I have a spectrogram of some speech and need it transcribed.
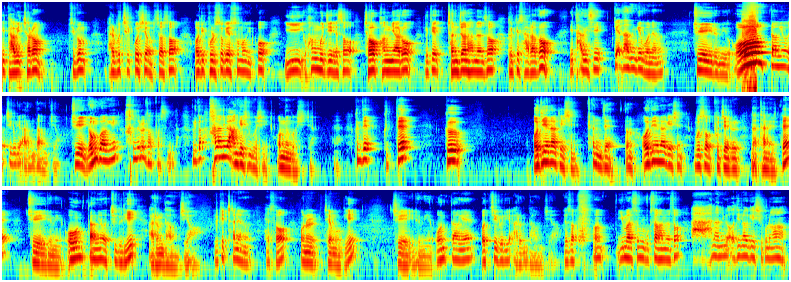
이 다윗처럼 지금 발붙일 곳이 없어서 어디 굴 속에 숨어 있고 이 황무지에서 저 광야로 이렇게 전전하면서 그렇게 살아도 이 다윗이 깨닫는 게 뭐냐면 주의 이름이 온 땅에 어찌 그리 아름다운지요. 주의 영광이 하늘을 덮었습니다. 그러니까 하나님이 안 계신 것이 없는 것이죠. 예. 근데 그때 그 어디에나 계신 편재 또는 어디에나 계신 무소 부재를 나타낼 때 주의 이름이 온 땅에 어찌 그리 아름다운지요. 이렇게 찬양을 해서 오늘 제목이 주의 이름이 온 땅에 어찌 그리 아름다운지요. 그래서 어, 이 말씀을 묵상하면서 아 하나님이 어디나 계시구나.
